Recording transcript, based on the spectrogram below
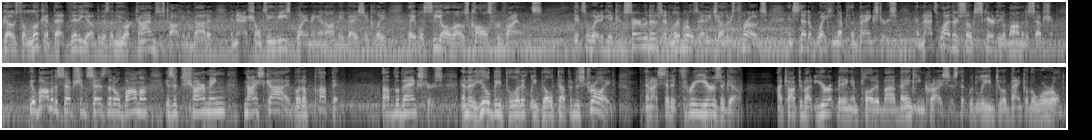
goes to look at that video because the New York Times is talking about it and national TV's blaming it on me basically, they will see all those calls for violence. It's a way to get conservatives and liberals at each other's throats instead of waking up to the banksters. And that's why they're so scared of the Obama deception. The Obama deception says that Obama is a charming, nice guy, but a puppet of the banksters, and that he'll be politically built up and destroyed. And I said it three years ago. I talked about Europe being imploded by a banking crisis that would lead to a Bank of the World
